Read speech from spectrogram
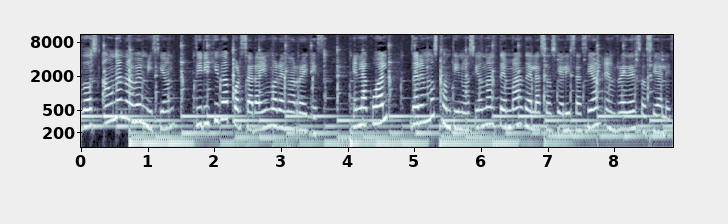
a una nueva emisión dirigida por Saraí Moreno Reyes, en la cual daremos continuación al tema de la socialización en redes sociales.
